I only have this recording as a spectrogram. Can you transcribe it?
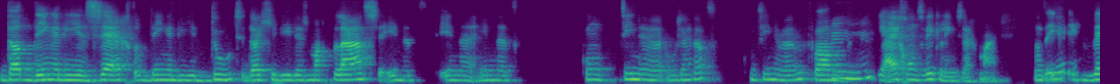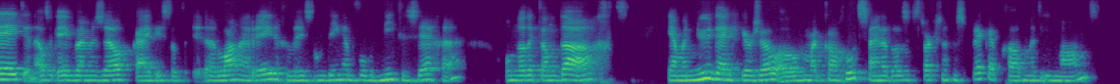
dat dingen die je zegt of dingen die je doet, dat je die dus mag plaatsen in het, in, eh, in het continu, hoe zeg je dat? continuum van mhm. je eigen ontwikkeling, zeg maar. Want ik, ik weet, en als ik even bij mezelf kijk, is dat een lange reden geweest om dingen bijvoorbeeld niet te zeggen. Omdat ik dan dacht, ja, maar nu denk ik er zo over. Maar het kan goed zijn dat als ik straks een gesprek heb gehad met iemand,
